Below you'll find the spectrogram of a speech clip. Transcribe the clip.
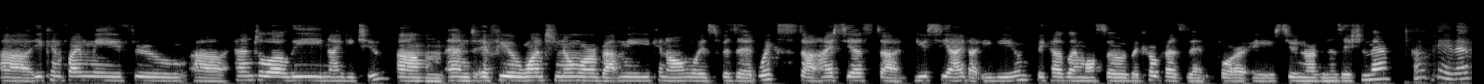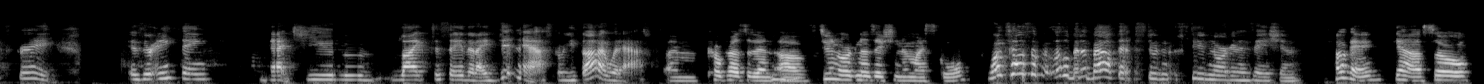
uh, you can find me through uh, Angela Li 92. Um, and if you want to know more about me, you can always visit wics.ics.uci.edu because I'm also the co-president for a student organization there. Okay, that's great. Is there anything that you like to say that I didn't ask or you thought I would ask? I'm co-president mm-hmm. of student organization in my school. Well, tell us a little bit about that student student organization. Okay, yeah. So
